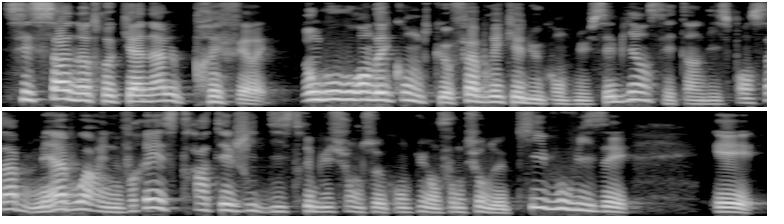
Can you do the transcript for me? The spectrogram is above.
C'est ça notre canal préféré. Donc vous vous rendez compte que fabriquer du contenu, c'est bien, c'est indispensable, mais avoir une vraie stratégie de distribution de ce contenu en fonction de qui vous visez et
